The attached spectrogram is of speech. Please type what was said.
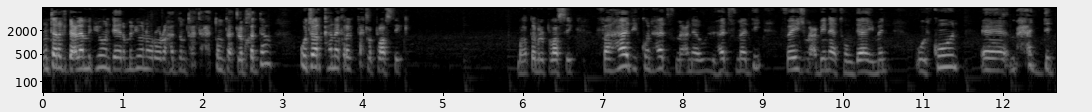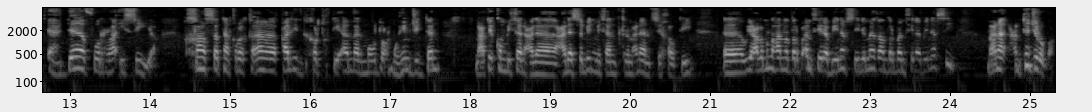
أنت راقد على مليون داير مليون يورو راح تحت حطهم تحت المخدة وجارك هناك راقد تحت البلاستيك. مغطي بالبلاستيك. فهذا يكون هدف معنوي وهدف مادي فيجمع بيناتهم دائما ويكون آه، محدد أهدافه الرئيسية. خاصة قبل قليل ذكرت أختي امل موضوع مهم جدا. نعطيكم مثال على على سبيل المثال نتكلم عن نفسي خوتي. آه، ويعلم الله نضرب أمثلة بنفسي. لماذا نضرب أمثلة بنفسي؟ معناه عن تجربة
